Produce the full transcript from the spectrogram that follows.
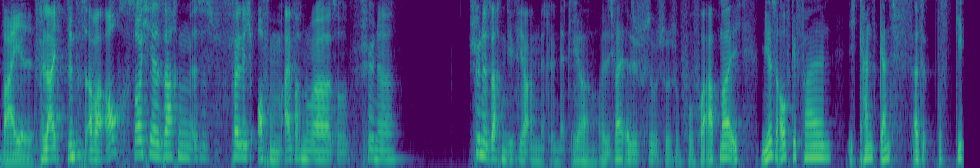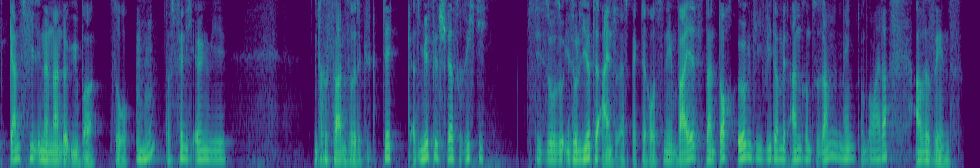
Weil. Vielleicht sind es aber auch solche Sachen, es ist völlig offen. Einfach nur so schöne, schöne Sachen, die wir an Metal nett finden. Ja, also ich weiß, also so, so, so vor- vorab mal, ich, mir ist aufgefallen, ich kann ganz, also das geht ganz viel ineinander über. So. Das finde ich irgendwie interessant. So. Also mir fiel schwer, so richtig so, so isolierte Einzelaspekte rauszunehmen, weil es dann doch irgendwie wieder mit anderen zusammenhängt und so weiter. Aber wir sehen's.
